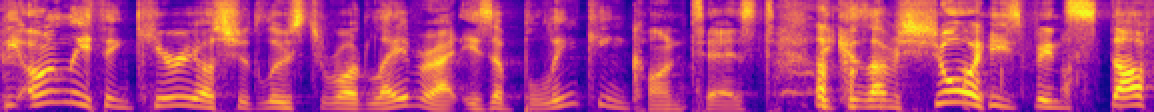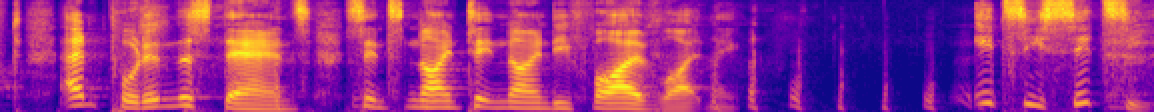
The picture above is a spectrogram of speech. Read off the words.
The only thing Kyrgios should lose to Rod Laver at is a blinking contest because I'm sure he's been stuffed and put in the stands since 1995. Lightning. Itsy Sitsy,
